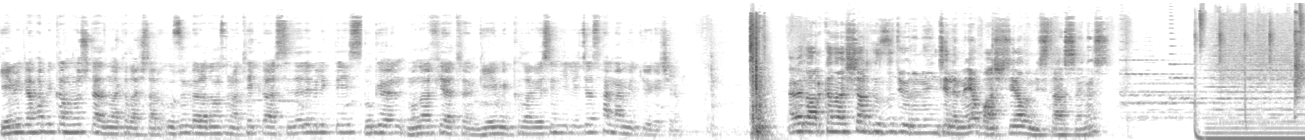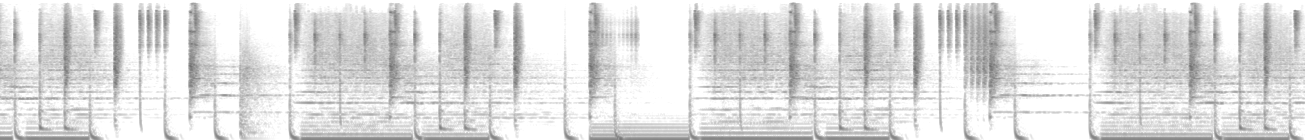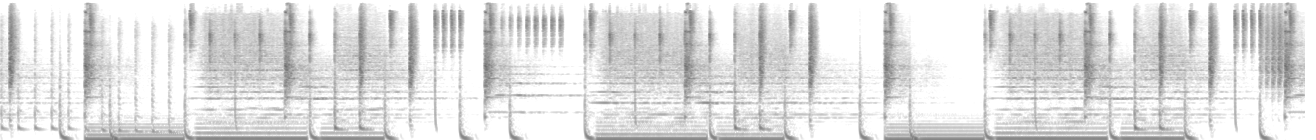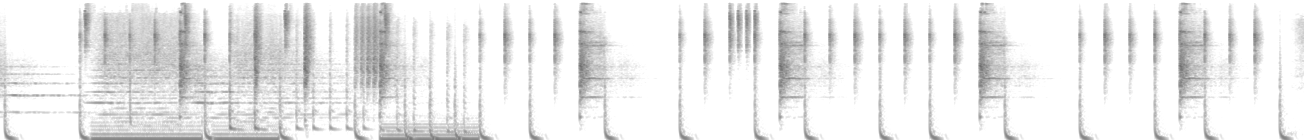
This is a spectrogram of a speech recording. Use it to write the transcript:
Gaming Rafa bir kanalına hoş geldiniz arkadaşlar. Uzun bir aradan sonra tekrar sizlerle birlikteyiz. Bugün Monofiat'ın gaming klavyesini inceleyeceğiz. Hemen videoya geçelim. Evet arkadaşlar hızlıca ürünü incelemeye başlayalım isterseniz.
